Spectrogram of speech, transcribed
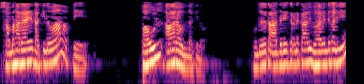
සමහර අය දකිනවා අපේ පෞල් ආරවුල් දකිනවා. හොඳට ආදරය කරන කාලේ විවාහ වෙන්න කලින්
